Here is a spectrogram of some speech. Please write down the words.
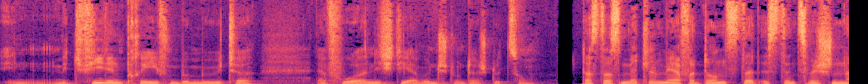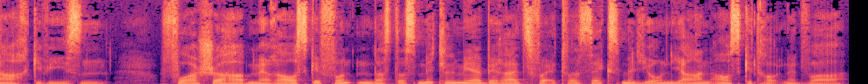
in, mit vielen Briefen bemühte, erfuhr er nicht die erwünschte Unterstützung. Dass das Mittelmeer verdunstet, ist inzwischen nachgewiesen. Forscher haben herausgefunden, dass das Mittelmeer bereits vor etwa sechs Millionen Jahren ausgetrocknet war,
